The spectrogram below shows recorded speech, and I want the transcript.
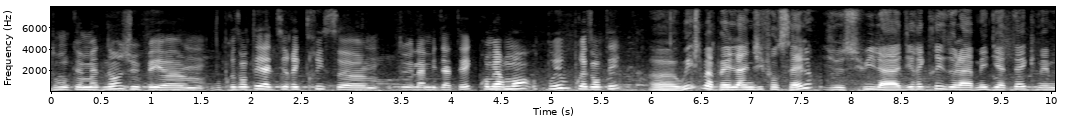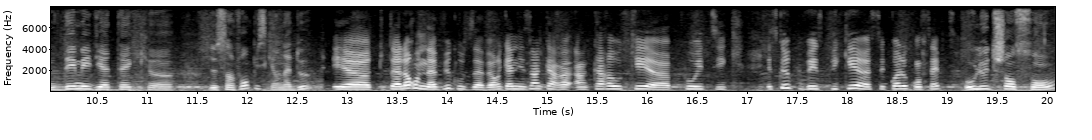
Donc euh, maintenant, je vais euh, vous présenter la directrice euh, de la médiathèque. Premièrement, vous pouvez vous présenter? Euh, oui, je m'appelle Angie Foncel. Je suis la directrice de la médiathèque, même des médiathèques euh, de Saint-Fond, puisqu'il y en a deux. Et euh, tout à l'heure, on a vu que vous avez organisé un, kara- un karaoké euh, poétique. Est-ce que vous pouvez expliquer euh, c'est quoi le concept? Au lieu de chansons,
